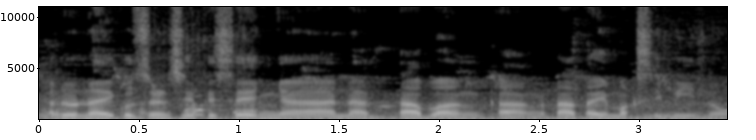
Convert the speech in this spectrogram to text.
Adunay concerned citizen nga nagtabang kang Tatay Maximino.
